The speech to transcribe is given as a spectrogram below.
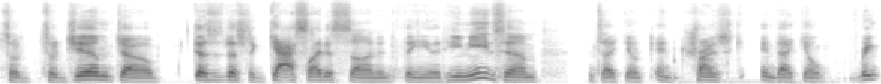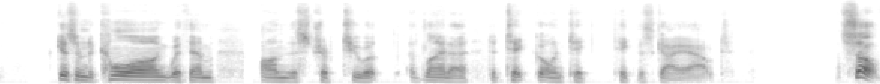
so so Jim Joe does his best to gaslight his son and thinking that he needs him. It's like you know and tries and like you know bring gets him to come along with him on this trip to Atlanta to take go and take take this guy out. So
